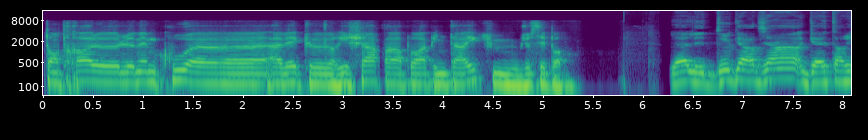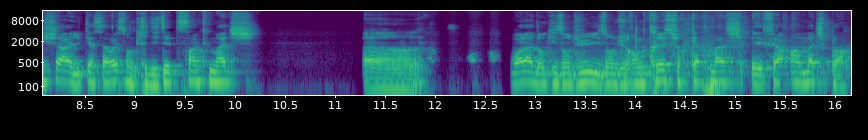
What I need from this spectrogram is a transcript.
tentera le, même coup euh, avec Richard par rapport à Pintarik Je sais pas. Là, les deux gardiens, Gaëtan Richard et Lucas Savoy, sont crédités de 5 matchs. Voilà, donc ils ont, dû, ils ont dû rentrer sur 4 matchs et faire un match plein.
